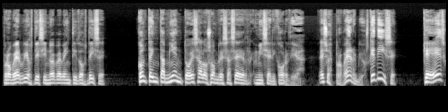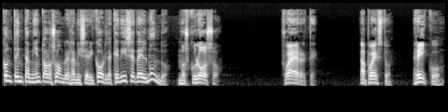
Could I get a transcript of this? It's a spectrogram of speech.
Proverbios 19:22 dice, Contentamiento es a los hombres hacer misericordia. Eso es Proverbios. ¿Qué dice? Que es contentamiento a los hombres la misericordia. ¿Qué dice del mundo? Musculoso, fuerte, apuesto, rico,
